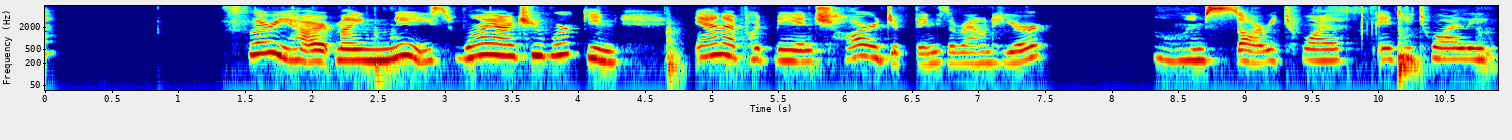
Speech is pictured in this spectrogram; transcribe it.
Flurry Heart, my niece, why aren't you working? Anah put me in charge of things around here. Oh, I'm sorry, Twilight, Auntie Twily.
